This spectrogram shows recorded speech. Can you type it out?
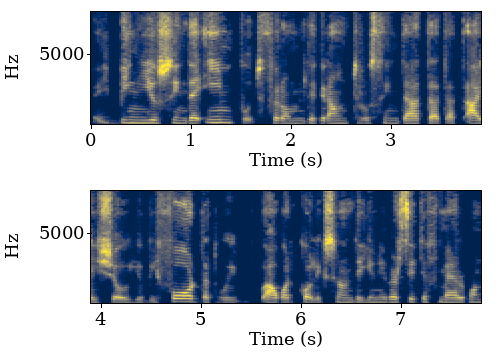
been using the input from the ground truthing data that I showed you before that we, our colleagues from the University of Melbourne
